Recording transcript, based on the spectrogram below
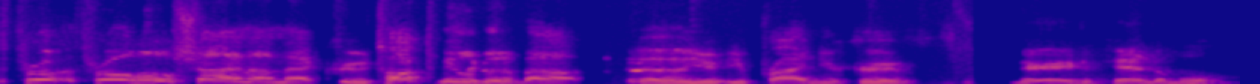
throw throw a little shine on that crew? Talk to me a little bit about uh, your, your pride in your crew. very dependable.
